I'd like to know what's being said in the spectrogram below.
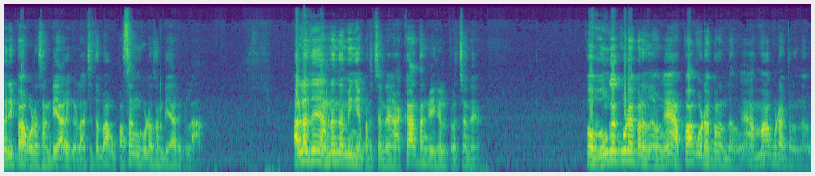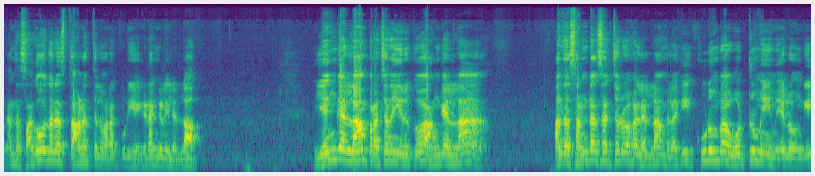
பெரியப்பா கூட சண்டையாக இருக்கலாம் சித்தப்பா பசங்க கூட சண்டையாக இருக்கலாம் அல்லது அண்ணன் தம்பிங்க பிரச்சனை அக்கா தங்கைகள் பிரச்சனை இப்போ உங்கள் கூட பிறந்தவங்க அப்பா கூட பிறந்தவங்க அம்மா கூட பிறந்தவங்க அந்த சகோதர ஸ்தானத்தில் வரக்கூடிய இடங்களில் எல்லாம் எங்கெல்லாம் பிரச்சனை இருக்கோ அங்கெல்லாம் அந்த சண்டை சச்சரவுகள் எல்லாம் விலகி குடும்ப ஒற்றுமை மேலோங்கி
